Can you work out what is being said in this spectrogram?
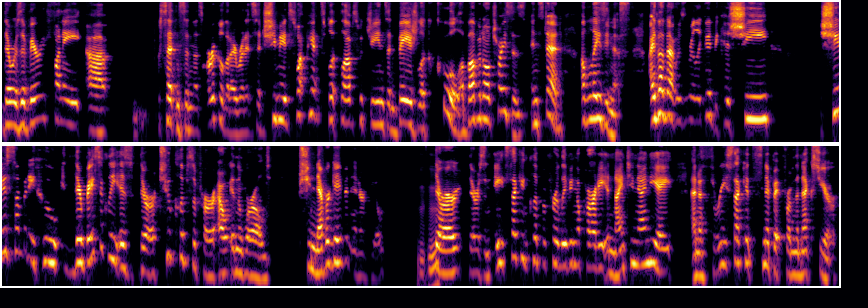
there was a very funny uh sentence in this article that i read. It said she made sweatpants flip-flops with jeans and beige look cool above it all choices instead of laziness. I thought that was really good because she she is somebody who there basically is there are two clips of her out in the world. She never gave an interview hmm there are there's an eight second clip of her leaving a party in 1998 and a three second snippet from the next year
